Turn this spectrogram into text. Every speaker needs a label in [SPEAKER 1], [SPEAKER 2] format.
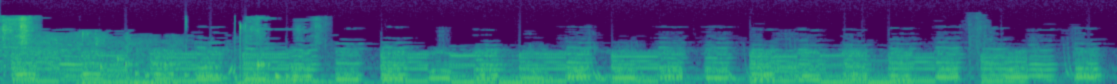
[SPEAKER 1] Thank you.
